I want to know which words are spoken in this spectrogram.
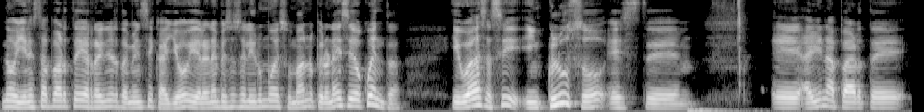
no, y en esta parte Reiner también se cayó y de la nada empezó a salir humo de su mano, pero nadie se dio cuenta. Y huevas así. Incluso, este. eh, hay una parte.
